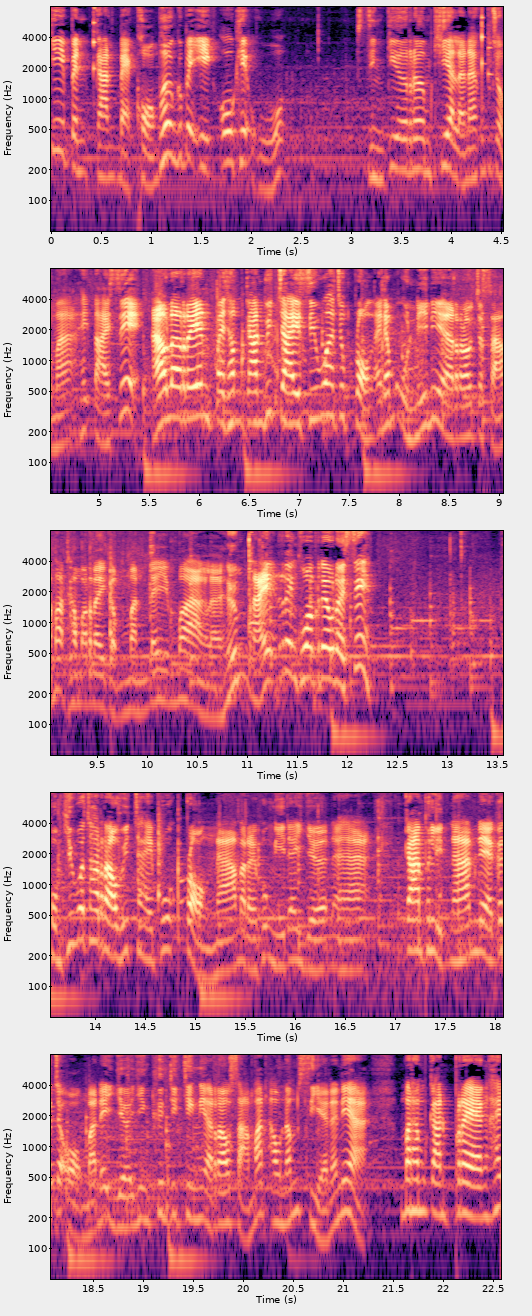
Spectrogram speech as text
กี้เป็นการแบกของเพิ่มขึ้นไปอีกโอเคโอ้โหสติงกี้เริ่มเครียดแล้วนะคุณผู้ชมฮะให้ตายซิเอาละเรนไปทำการวิจัยซิว่าเจ้าปล่องไอ้น้ำอุ่นนี้เนี่ยเราจะสามารถทำอะไรกับมันได้บ้างล่ะฮึมไหนเร่งความเร็วหน่อยสิผมคิดว่าถ้าเราวิจัยพวกปล่องน้ำอะไรพวกนี้ได้เยอะนะฮะการผลิตน้ำเนี่ยก็จะออกมาได้เยอะยิ่งขึ้นจริงๆเนี่ยเราสามารถเอาน้ำเสียนะเนี่ยมาทำการแปลงให้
